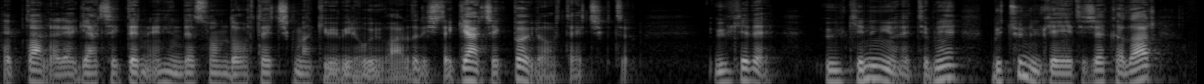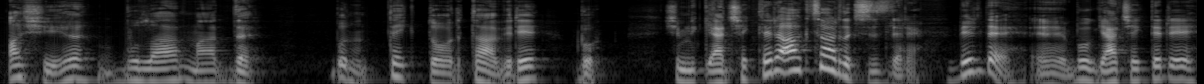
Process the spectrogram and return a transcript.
hep derler ya gerçeklerin eninde sonunda ortaya çıkmak gibi bir huy vardır. İşte gerçek böyle ortaya çıktı. Ülkede ülkenin yönetimi bütün ülkeye yetecek kadar aşıyı bulamadı. Bunun tek doğru tabiri bu. Şimdi gerçekleri aktardık sizlere. Bir de e, bu gerçekleri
